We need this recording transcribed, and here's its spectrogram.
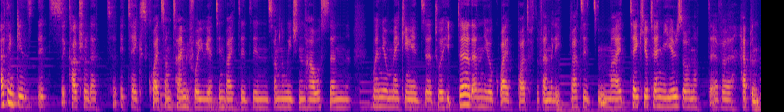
I think it's, it's cultural that it takes quite some time before you get invited in some Norwegian house. And when you're making it uh, to a hytte, then you're quite part of the family. But it might take you 10 years or not ever happen.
